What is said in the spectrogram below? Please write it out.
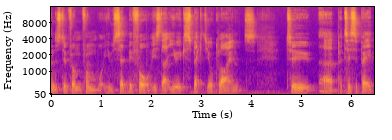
understood from, from what you've said before, is that you expect your clients to uh, participate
